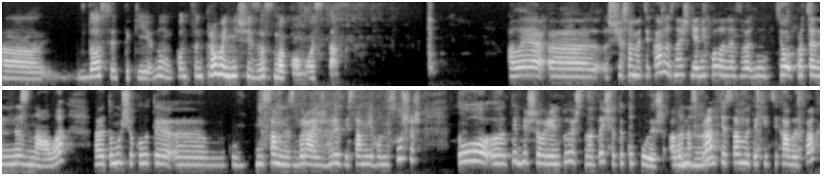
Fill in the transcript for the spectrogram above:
е, досить такі ну, концентрованіші за смаком. Ось так. Але е, що саме цікаве, знаєш, я ніколи не цього про це не знала, е, тому що коли ти е, не сам не збираєш гриб і сам його не сушиш, то е, ти більше орієнтуєшся на те, що ти купуєш. Але угу. насправді саме такий цікавий факт,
